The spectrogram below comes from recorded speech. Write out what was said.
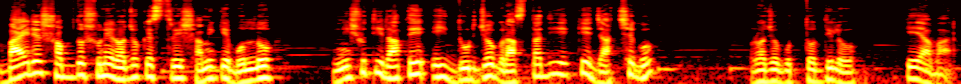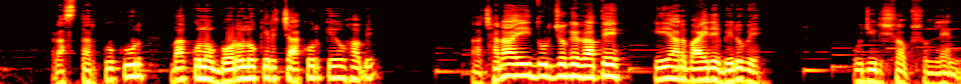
বাইরের শব্দ শুনে রজকের স্ত্রী স্বামীকে বলল, নিশুতি রাতে এই দুর্যোগ রাস্তা দিয়ে কে যাচ্ছে গো? রজক উত্তর দিল, কে আবার? রাস্তার কুকুর বা কোনো বড় লোকের চাকর কেউ হবে? তাছাড়া এই দুর্যোগের রাতে কে আর বাইরে বেরোবে? উজির সব শুনলেন।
